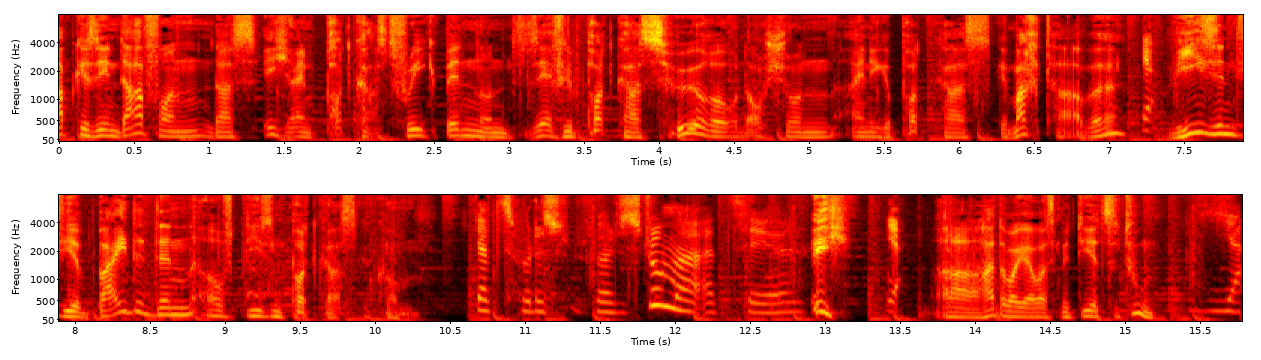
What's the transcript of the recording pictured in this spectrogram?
abgesehen davon, dass ich ein Podcast-Freak bin und sehr viel Podcasts höre und auch schon einige Podcasts gemacht habe, Ja. wie sind wir beide denn auf diesen Podcast gekommen? Jetzt würdest, würdest du mal erzählen. Ich? Ja. Ah, hat aber ja was mit dir zu tun. Ja,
